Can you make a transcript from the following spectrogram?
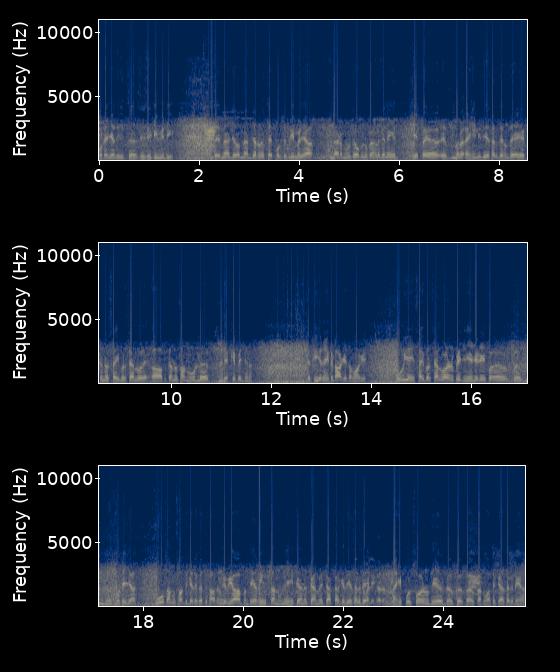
ਫੁਟੇਜ ਇਹਦੀ ਸੀਸੀਟੀਵੀ ਦੀ। ਤੇ ਮੈਂ ਜਦੋਂ ਮੈਨੇਜਰ ਨੂੰ ਇੱਥੇ ਪੁਲ ਤਿਬੜੀ ਮਿਲਿਆ ਮੈਡਮ ਨੂੰ ਤੇ ਉਹ ਮੈਨੂੰ ਕਹਿਣ ਲੱਗੇ, ਨਹੀਂ, ਇਹ ਪ- ਮਤਲਬ ਅਸੀਂ ਨਹੀਂ ਦੇ ਸਕਦੇ ਹੁੰਦੇ, ਇਹ ਕਹਿੰਦਾ ਸਾਈਬਰ ਸੈੱਲ ਵਾਲੇ, ਆਪ ਕਹਿੰਦਾ ਸਾਨੂੰ ਲ- ਲਿਖ ਕੇ ਭੇਜਣ। ਤੇ ਫਿਰ ਅਸੀਂ ਘਟਾ ਕੇ ਦਵਾਂਗੇ। ਉਹ ਵੀ ਅਸੀਂ ਸਾਈਬਰ ਸੈੱਲ ਵਾਲਿਆਂ ਨੂੰ ਭੇਜਣੀ ਹੈ ਜਿਹੜੀ ਫੁਟੇਜ ਆ। ਉਹ ਤੁਹਾਨੂੰ ਸੱਦ ਕੇ ਤੇ ਫਿਰ ਦਿਖਾ ਦੇਣਗੇ ਵੀ ਆਹ ਬੰਦੇ ਆ। ਅਸੀਂ ਤੁਹਾਨੂੰ ਨਹੀਂ ਅਸੀਂ ਕੈਮ- ਕੈਮਰੇ ਚੈੱਕ ਕਰਕੇ ਦੇ ਸਕਦੇ। ਅਸੀਂ ਪੁਲਿਸ ਵਾਲਿਆਂ ਨੂੰ ਦੇ ਕਰਨ ਵਾਸਤੇ ਕਹਿ ਸਕਦੇ ਹਾਂ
